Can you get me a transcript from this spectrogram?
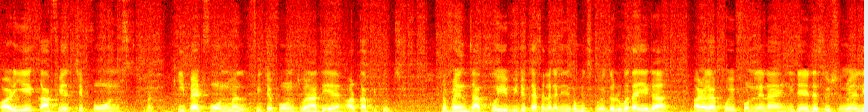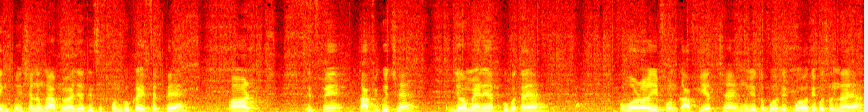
और ये काफ़ी अच्छे phone keypad phone feature phones बनाती है, और काफ़ी कुछ। तो फ्रेंड्स आपको ये वीडियो कैसा लगा नीचे कमेंट्स में ज़रूर बताइएगा। और अगर आपको ये फ़ोन लेना है, नीचे डिस्क्रिप्शन में लिंक मेंशन होगा, आप वहाँ जाकर इस फ़ोन को खरीद सकते हैं। और इसमें काफ़ी कुछ है, जो मैंने आपको बताया। ओवरऑल ये फ़ोन काफ़ी अच्छा है, मुझे तो बहुत ही बहुत ही पसंद आया।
